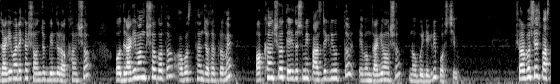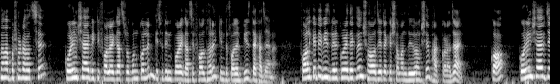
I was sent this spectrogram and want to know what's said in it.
দ্রাঘিমা রেখার সংযোগ বিন্দুর অক্ষাংশ ও দ্রাঘিমাংশগত অবস্থান যথাক্রমে অক্ষাংশ তেইশ দশমিক পাঁচ ডিগ্রি উত্তর এবং দ্রাঘিমাংশ নব্বই ডিগ্রি পশ্চিম। সর্বশেষ পাঁচ নম্বর প্রশ্নটা হচ্ছে, করিম সাহেব একটি ফলের গাছ রোপণ করলেন, কিছুদিন পরে গাছে ফল ধরে, কিন্তু ফলের বীজ দেখা যায় না। ফল কেটে বীজ বের করে দেখলেন, সহজে এটাকে সমান দুই অংশে ভাগ করা যায়। ক, করিম সাহেব যে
